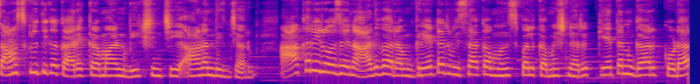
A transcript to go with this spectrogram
సాంస్కృతిక కార్యక్రమాన్ని వీక్షించి ఆనందించారు. ఆఖరి రోజైన ఆదివారం greater Visakha municipal commissioner Ketan Garg కూడా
